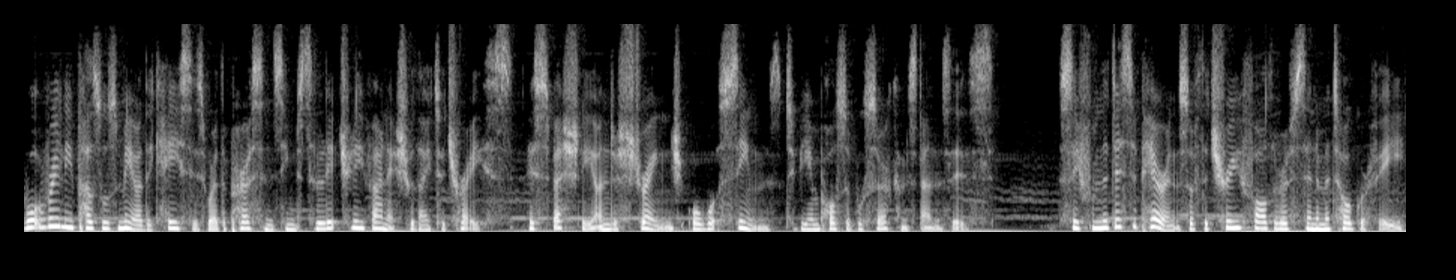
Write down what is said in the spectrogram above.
What really puzzles me are the cases where the person seems to literally vanish without a trace, especially under strange or what seems to be impossible circumstances. So, from the disappearance of the true father of cinematography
